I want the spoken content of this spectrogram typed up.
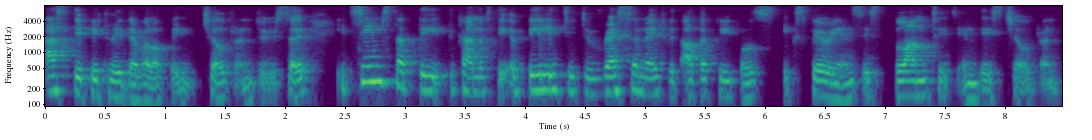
as typically developing children do. So it seems that the, the kind of the ability to resonate with other people's experience is blunted in these children.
